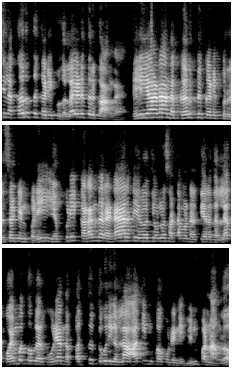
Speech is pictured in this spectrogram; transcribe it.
சில கருத்து கணிப்புகள்லாம் எடுத்திருக்காங்க. வெளியான அந்த கருத்து கணிப்பு ரிசல்ட்டின் படி எப்படி கடந்த ரெண்டாயிரத்தி இருபத்தி ஒண்ணு சட்டமன்ற தேர்தலில் கோயம்புத்தூர்ல இருக்கக்கூடிய இருக்கக்கூடிய அந்த பத்து தொகுதிகள்ல அதிமுக கூட்டணி வின் பண்ணாங்களோ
